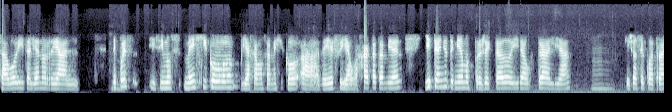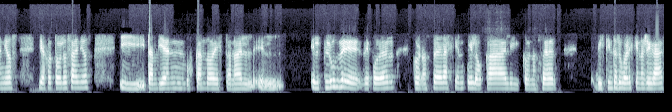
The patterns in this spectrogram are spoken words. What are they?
sabor italiano real. Después hicimos México, viajamos a México, a DF y a Oaxaca también, y este año teníamos proyectado ir a Australia, mm. que yo hace cuatro años viajo todos los años, y también buscando esto, ¿no? El, el, el plus de, de poder conocer a gente local y conocer distintos lugares que no llegas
